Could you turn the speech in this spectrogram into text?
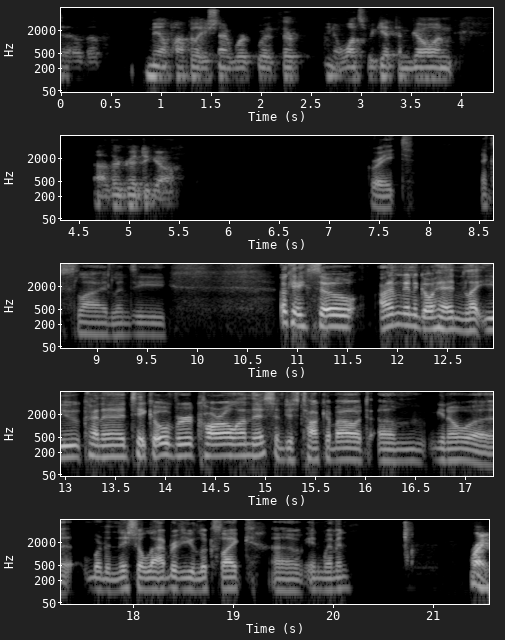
of the male population I work with, they're you know, once we get them going, uh, they're good to go. Great. Next slide, Lindsay. Okay, so I'm going to go ahead and let you kind of take over, Karl, on this and just talk about, um, you know, uh, what initial lab review looks like uh, in women. Right,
